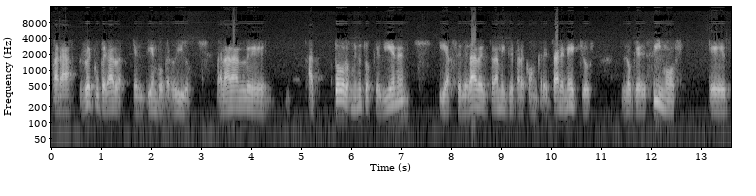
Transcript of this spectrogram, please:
para recuperar el tiempo perdido, para darle a todos los minutos que vienen y acelerar el trámite para concretar en hechos lo que decimos eh,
